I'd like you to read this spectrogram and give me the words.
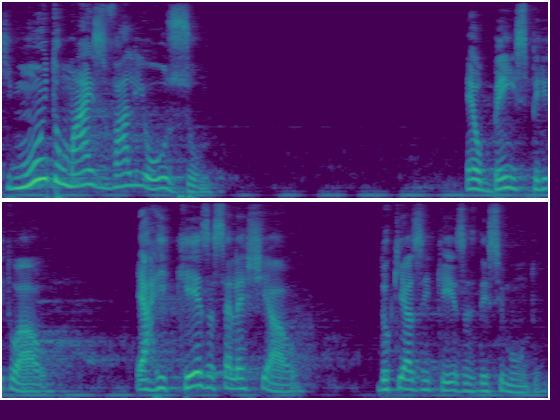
que muito mais valioso é o bem espiritual, é a riqueza celestial do que as riquezas desse mundo.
